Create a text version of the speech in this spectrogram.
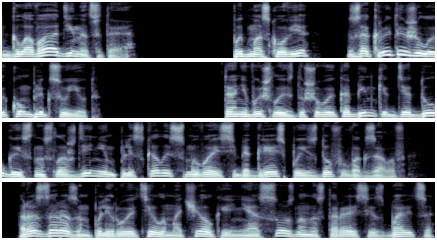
Глава 11. Подмосковье. Закрытый жилой комплекс «Уют». Таня вышла из душевой кабинки, где долго и с наслаждением плескалась, смывая с себя грязь поездов и вокзалов. Раз за разом полируя тело мочалкой, неосознанно стараясь избавиться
